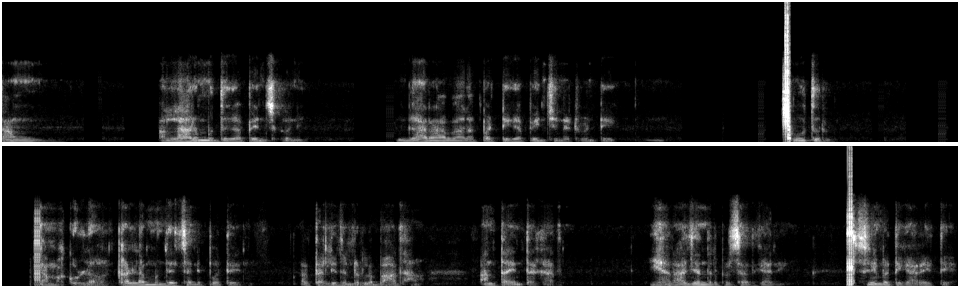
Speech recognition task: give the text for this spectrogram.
తాము అల్లారు ముద్దుగా పెంచుకొని గారాబాల పట్టిగా పెంచినటువంటి కూతురు. తమ కుళ్ళ కళ్ళ ముందే చనిపోతే ఆ తల్లిదండ్రుల బాధ అంతా ఇంత కాదు. ఇక రాజేంద్ర ప్రసాద్ గారి శ్రీమతి గారైతే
